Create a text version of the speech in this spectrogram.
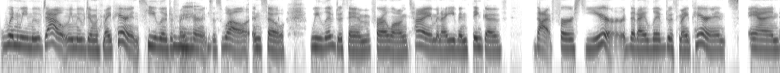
when we moved out we moved in with my parents he lived with my parents mm-hmm. as well and so we lived with him for a long time and i even think of that first year that i lived with my parents and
